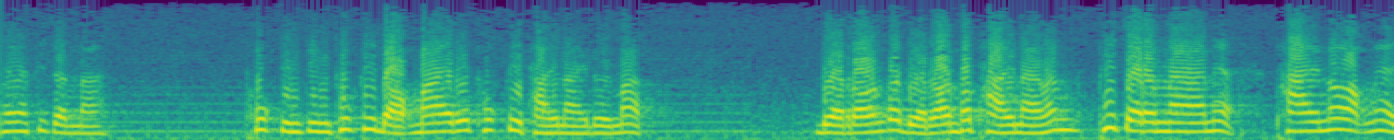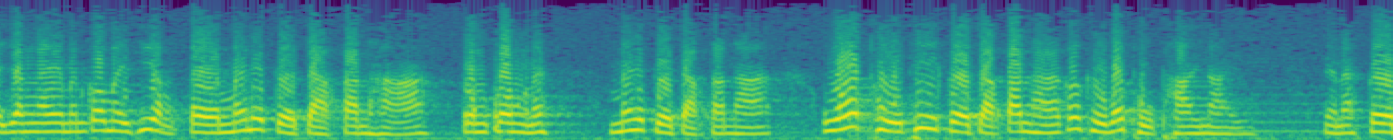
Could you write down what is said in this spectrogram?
ใช่ไหมพี่จันนาทุกจริง ๆ ทุกที่ดอกไม้หรือทุกที่ภายในโดยมาก เดือดร้อนก็เดือดร้อนเพราะภายในมันพิจารณาเนี่ย ภายนอกเนี่ยยังไงมันก็ไม่เที่ยงแต่ไม่ได้เกิดจากตัณหา ตรงๆนะไม่ได้เกิดจากตัณหา วัตถุที่เกิดจากตัณหาก็คือวัตถุภายในเนี่ยนะเกิด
